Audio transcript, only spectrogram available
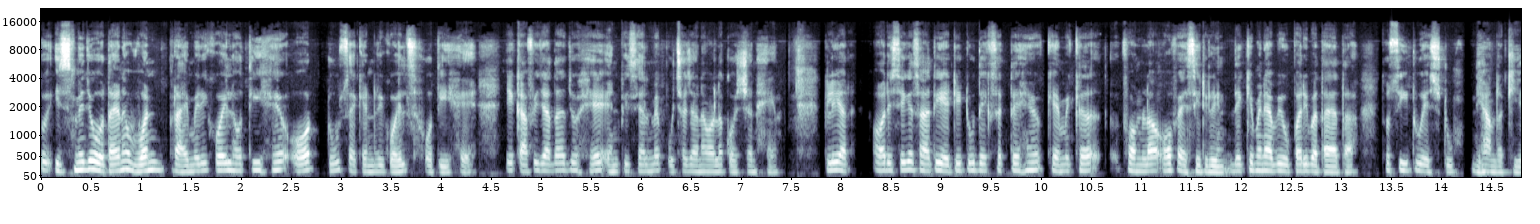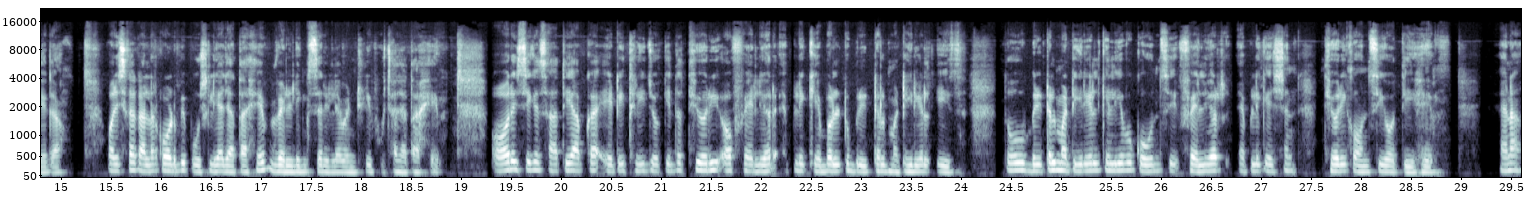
तो इसमें जो होता है ना वन प्राइमरी कोयल होती है और टू सेकेंडरी कोयल्स होती है। ये काफ़ी ज़्यादा जो है एनपीसीएल में पूछा जाने वाला क्वेश्चन है। क्लियर और इसी के साथ ही एटी टू देख सकते हैं केमिकल फॉर्मूला ऑफ़ एसिटिलीन देखिए, मैंने अभी ऊपर ही बताया था तो सी टू एच टू ध्यान रखिएगा। और इसका कलर कोड भी पूछ लिया जाता है वेल्डिंग से रिलेवेंटली पूछा जाता है। और इसी के साथ ही आपका एटी थ्री जो कि the theory of failure applicable to brittle material is तो ब्रिटल मटीरियल के लिए वो कौन सी फेलियर एप्लीकेशन थ्योरी कौन सी होती है? है ना?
